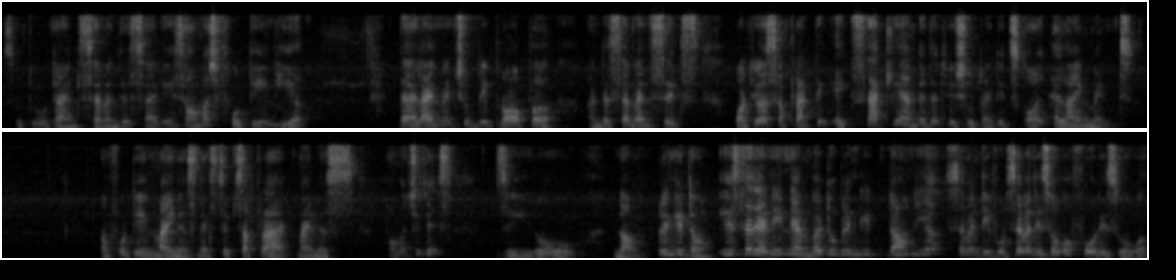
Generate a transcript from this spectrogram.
So 2 times 7 this side is how much? 14 here. The alignment should be proper under 7 6. What you are subtracting exactly under that you should write. It's called alignment. Now 14 minus. Next step subtract minus. How much it is? 0. Now bring it down. Is there any number to bring it down here? 74. 7 is over, 4 is over.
